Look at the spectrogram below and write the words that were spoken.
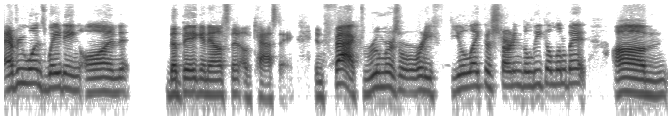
Everyone's waiting on the big announcement of casting. In fact, rumors are already feel like they're starting to leak a little bit. Um,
